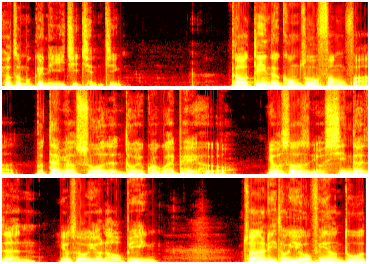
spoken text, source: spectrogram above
要怎么跟你一起前进。搞定的工作方法，不代表所有人都会乖乖配合哦。有时候有新的人，有时候有老兵，专案里头也有非常多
